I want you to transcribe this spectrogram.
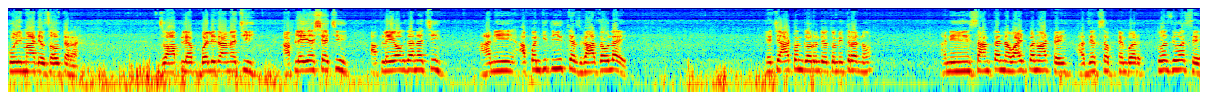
कोळी महादेव चौतारा. जो आपल्या बलिदानाची आपल्या यशाची आपल्या योगदानाची आणि आपण किती इतिहास गाजवला आहे याची आठवण करून देतो मित्रांनो. आणि सांगताना वाईट पण वाटतंय. आज एक सप्टेंबर तोच दिवस आहे.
